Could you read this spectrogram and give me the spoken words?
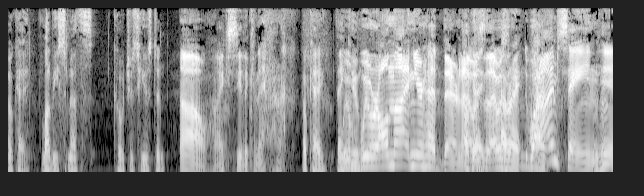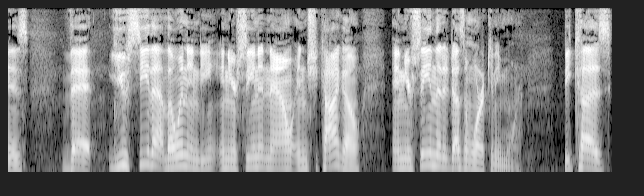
Okay, Lovie Smith's coaches Houston. Oh, I see the connection. Okay, thank we, you. we were all not in your head there. That Okay, was that was all right, what right. I'm saying Mm-hmm. is that you see that though in Indy, and you're seeing it now in Chicago, and you're seeing that it doesn't work anymore because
